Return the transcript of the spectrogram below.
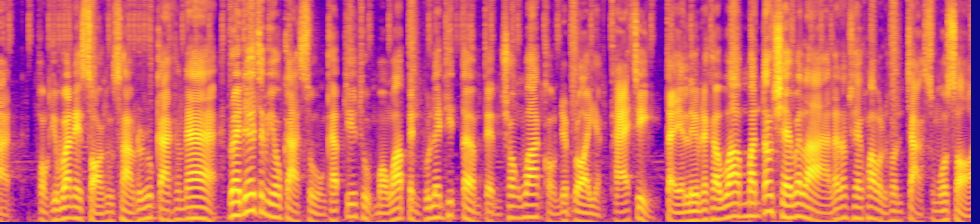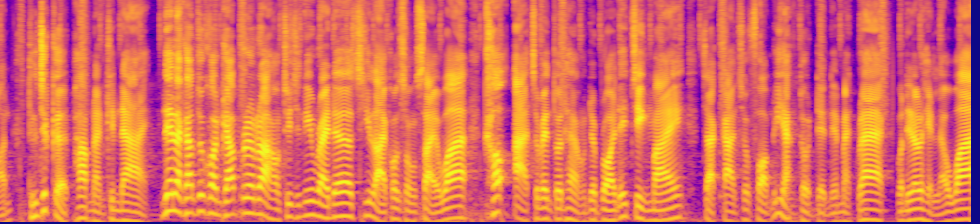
าล ผมคิดว่าใน 2-3ฤดูกาลข้างหน้าไรเดอร์จะมีโอกาสสูงครับที่ถูกมองว่าเป็นผู้เล่นที่เติมเต็มช่องว่างของเดบรอยอย่างแท้จริง แต่อย่าลืมนะครับว่ามันต้องใช้เวลาและต้องใช้ความอดทนจากสโมสร ถึงจะเกิดภาพนั้นขึ้นได้ นี่แหละครับทุกคนครับเรื่องราวของทิจินี่ไรเดอร์ที่หลายคนสงสัยว่าเขาอาจจะเป็นตัวแทนของเดบรอยได้จริงไหมจากการโชว์ฟอร์มที่อย่างโดดเด่นในแมตช์แรก วันนี้เราเห็นแล้วว่า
